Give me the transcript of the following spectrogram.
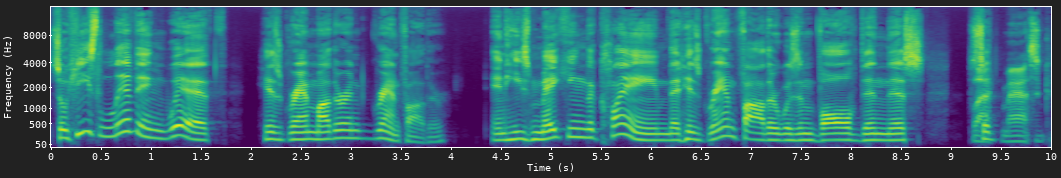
So he's living with his grandmother and grandfather, and he's making the claim that his grandfather was involved in this, Black sa- mask.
